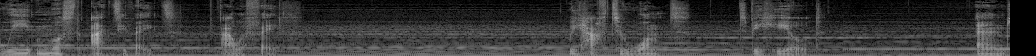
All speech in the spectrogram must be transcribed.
We must activate our faith. We have to want to be healed. And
